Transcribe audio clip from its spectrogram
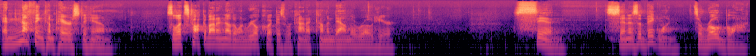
and nothing compares to Him. So let's talk about another one real quick as we're kind of coming down the road here. Sin. Sin is a big one, it's a roadblock.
